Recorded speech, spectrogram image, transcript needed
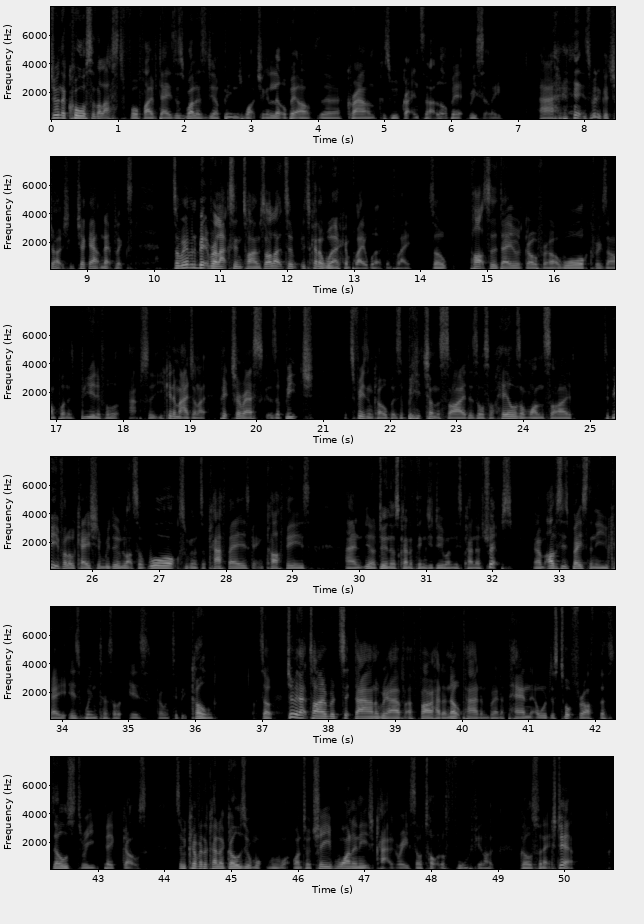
during the course of the last four or five days, as well as you know binge watching a little bit of The Crown because we've got into that a little bit recently. Uh, it's a really good show actually. Check out Netflix. So we're having a bit of relaxing time. So I like to. It's kind of work and play, work and play. So parts of the day would go for a walk, for example, and it's beautiful. Absolutely, you can imagine like picturesque as a beach. It's freezing cold, but it's a beach on the side. There's also hills on one side. It's a beautiful location. We're doing lots of walks. We're going to cafes, getting coffees, and you know, doing those kind of things you do on these kind of trips. Um, obviously, it's based in the UK. It is winter, so it is going to be cold. So during that time, we'd sit down and we have uh, Farah had a notepad and we had a pen, and we'd just talk through off the, those three big goals. So we cover the kind of goals you w- want to achieve, one in each category, so a total of four, if you like, goals for next year.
